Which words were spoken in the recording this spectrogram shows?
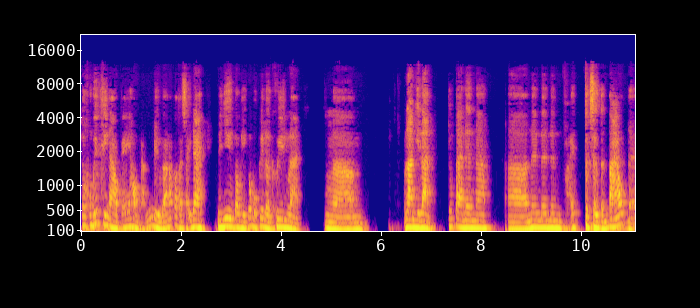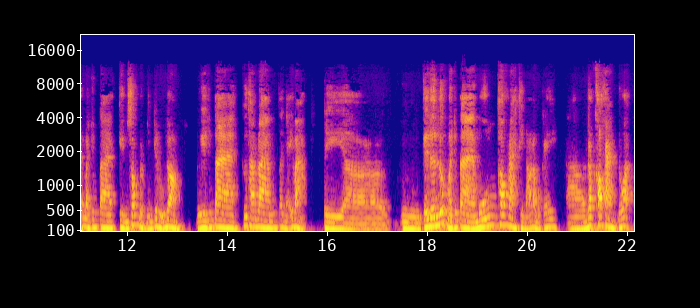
tôi không biết khi nào cái hoàn cảnh điều đó nó có thể xảy ra. Tuy nhiên tôi nghĩ có một cái lời khuyên là uh, làm gì làm chúng ta nên uh, nên nên nên phải thực sự tỉnh táo để mà chúng ta kiểm soát được những cái rủi ro vì chúng ta cứ tham lam chúng ta nhảy vào. Thì uh, cái đến lúc mà chúng ta muốn thoát ra thì nó là một cái uh, rất khó khăn đúng không ạ?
